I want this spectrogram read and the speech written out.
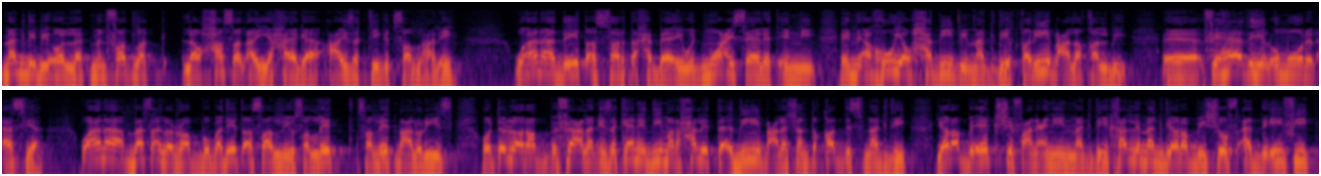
مجدي بيقول لك من فضلك لو حصل أي حاجة عايزك تيجي تصلي عليه. وأنا قد إيه اتاثرت أحبائي ودموعي سالت إني ان أخويا وحبيبي مجدي القريب على قلبي. آه، في هذه الأمور القاسية وأنا بسأل الرب وبديت أصلي وصليت صليت مع لوريس. وقلت له يا رب فعلا إذا كانت دي مرحلة تأديب علشان تقدس مجدي يا رب اكشف عن عينين مجدي. خلي مجدي يا رب يشوف قد إيه فيك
